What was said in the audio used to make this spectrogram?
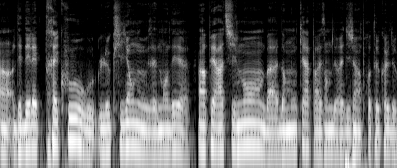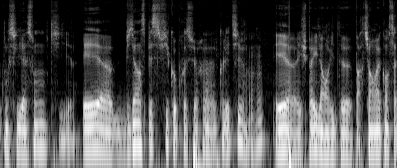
un- des délais très courts où le client nous a demandé euh, impérativement, bah, dans mon cas, par exemple, de rédiger un protocole de conciliation qui euh, est euh, bien spécifique aux procédures euh, Mhm. Et euh, je sais pas, il a envie de partir en vacances la,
